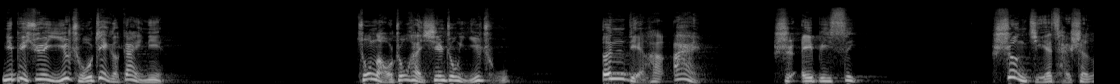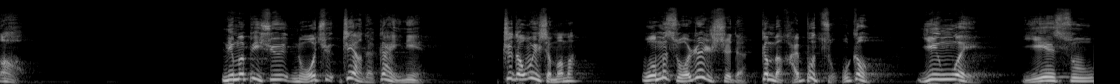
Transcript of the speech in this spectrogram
你必须移除这个概念，从脑中和心中移除。恩典和爱是 A、B、C。圣洁才深奥。你们必须挪去这样的概念，知道为什么吗？我们所认识的根本还不足够，因为耶稣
